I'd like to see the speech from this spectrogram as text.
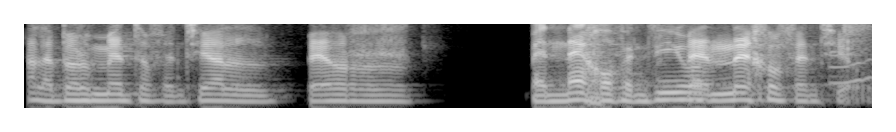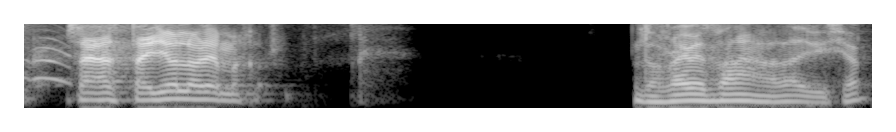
a la peor mente ofensiva, al peor Pendejo ofensivo. pendejo ofensivo. O sea, hasta yo lo haría mejor. Los Ravens van a ganar la división.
